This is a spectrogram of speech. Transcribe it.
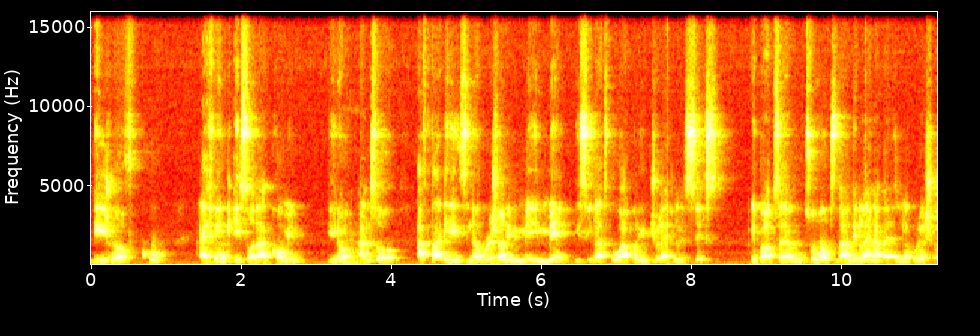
the issue of coup, I think he saw that coming, you know, mm. and so after the inauguration in May, in May, you see that coup happened in July 26, about um, two months down the line after the inauguration.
